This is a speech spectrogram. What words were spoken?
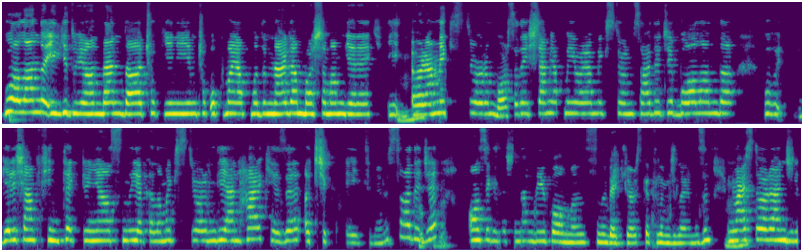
Bu alanda ilgi duyan, ben daha çok yeniyim, çok okuma yapmadım, nereden başlamam gerek, Hı-hı. öğrenmek istiyorum, borsada işlem yapmayı öğrenmek istiyorum. Sadece bu alanda bu gelişen fintech dünyasını yakalamak istiyorum diyen herkese açık eğitimimiz. Sadece 18 yaşından büyük olmasını bekliyoruz katılımcılarımızın. Hı-hı. Üniversite öğrencileri,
